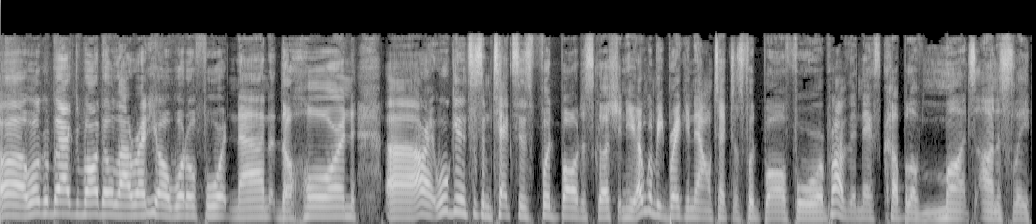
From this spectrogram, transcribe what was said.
Uh, welcome back to Ball Don't right here on 1049 The Horn. Uh, all right, we'll get into some Texas football discussion here. I'm going to be breaking down Texas football for probably the next couple of months, honestly.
